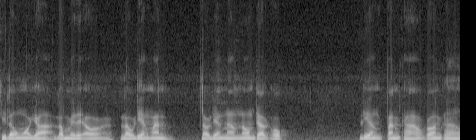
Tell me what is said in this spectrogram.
คิดเล่าหมอยา เราไม่ได้เอาเล่าเลี้ยงมัน เราเลี้ยงน้ำนมจากอก เลี้ยงปั้นข้าวก้อนข้าว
